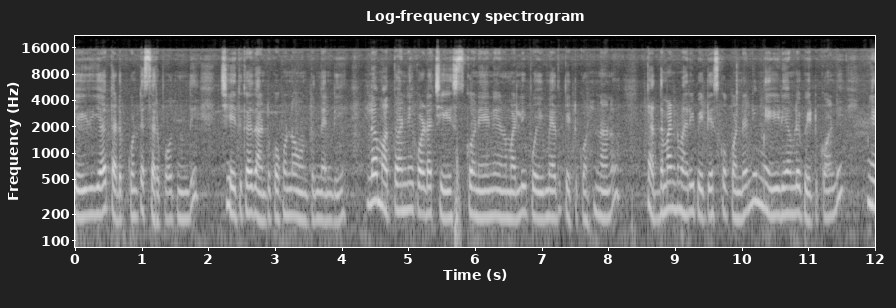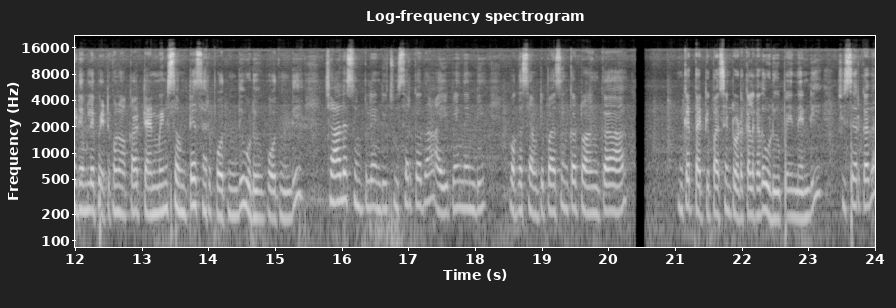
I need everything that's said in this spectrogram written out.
చేయ తడుపుకుంటే సరిపోతుంది. చేతికి అది అంటుకోకుండా ఉంటుందండి. ఇలా మొత్తాన్ని కూడా చేసుకొని నేను మళ్ళీ పొయ్యి మీద పెట్టుకుంటున్నాను. పెద్ద మంట మరీ పెట్టేసుకోకుండా మీడియంలో పెట్టుకోండి. మీడియంలో పెట్టుకొని ఒక టెన్ మినిట్స్ ఉంటే సరిపోతుంది ఉడికిపోతుంది. చాలా సింపుల్ అండి. చూసారు కదా? అయిపోయిందండి. ఒక సెవెంటీ పర్సెంట్ ఇంకా ఇంకా ఇంకా థర్టీ పర్సెంట్ ఉడకాలి కదా ఉడికిపోయిందండి. చూసారు కదా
